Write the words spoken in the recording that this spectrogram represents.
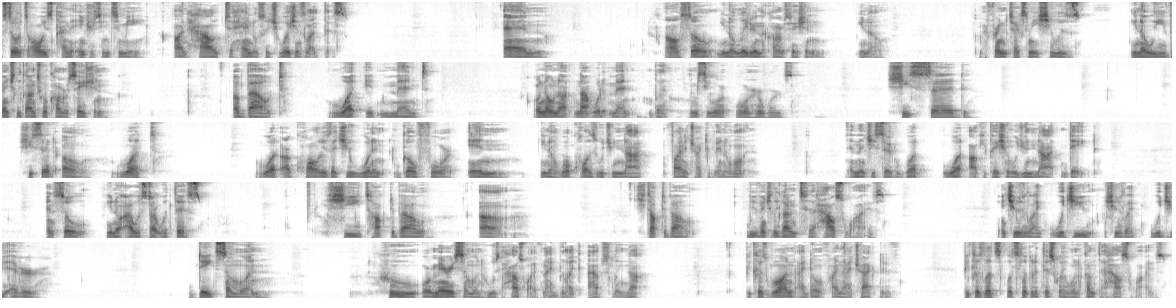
So it's always kind of interesting to me on how to handle situations like this. And also, you know, later in the conversation, you know, my friend texted me, she was, you know, we eventually got into a conversation about what it meant, or no, not, not what it meant, but let me see, what, what were her words? She said, she said, Oh, what, what are qualities that you wouldn't go for in, you know, what qualities would you not find attractive in a woman? And then she said, what, what occupation would you not date? And so, you know, I would start with this. She talked about, um, she talked about, we eventually got into housewives. And she was like, would you, she was like, would you ever date someone who, or marry someone who was a housewife? And I'd be like, absolutely not. Because one, I don't find that attractive. Because let's, let's look at it this way when it comes to housewives.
